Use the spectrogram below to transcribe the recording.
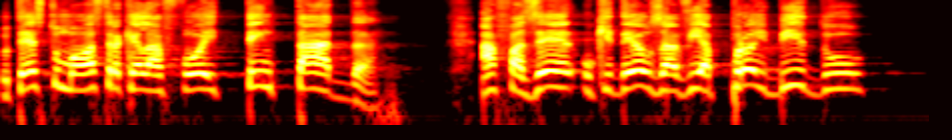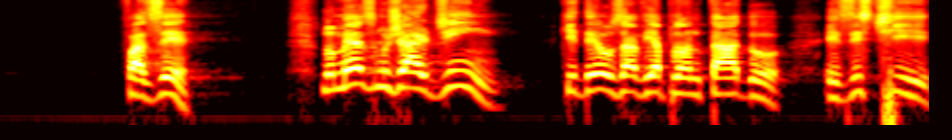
O texto mostra que ela foi tentada a fazer o que Deus havia proibido fazer. No mesmo jardim que Deus havia plantado, existe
